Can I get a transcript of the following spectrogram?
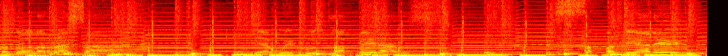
Para toda la raza de Ahuejutla Peras. Zapateale.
